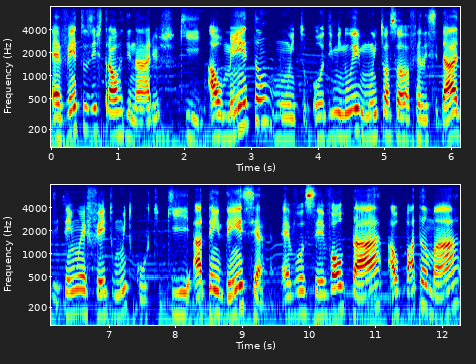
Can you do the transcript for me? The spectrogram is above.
eventos extraordinários que aumentam muito ou diminuem muito a sua felicidade têm um efeito muito curto. Que a tendência é você voltar ao patamar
